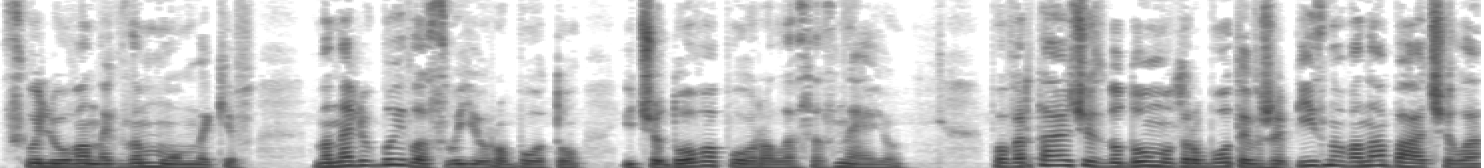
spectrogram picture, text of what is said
схвильованих замовників. Вона любила свою роботу і чудово поралася з нею. Повертаючись додому з роботи вже пізно, вона бачила,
